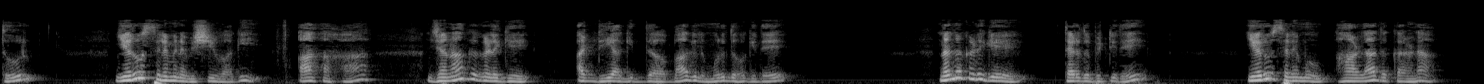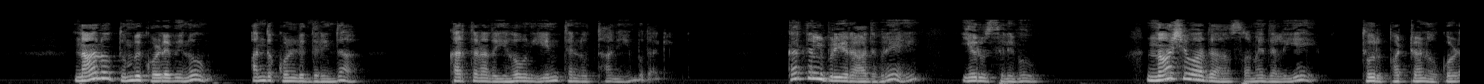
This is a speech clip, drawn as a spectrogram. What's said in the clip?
ತೂರ್, ಯರೋಸೆಲಮಿನ ವಿಷಯವಾಗಿ ಆಹಾ ಜನಾಂಗಗಳಿಗೆ ಅಡ್ಡಿಯಾಗಿದ್ದ ಬಾಗಿಲು ಮುರಿದು ಹೋಗಿದೆ ನನ್ನ ಕಡೆಗೆ ತೆರೆದು ಬಿಟ್ಟಿದೆ. ಯರುಸೆಲೆಮು ಹಾಳಾದ ಕಾರಣ ನಾನು ತುಂಬಿಕೊಳ್ಳುವೆನು ಅಂದುಕೊಂಡಿದ್ದರಿಂದ ಕರ್ತನಾದ ಯಹೋವನು ಎಂತೆನ್ನುತ್ತಾನೆ ಎಂಬುದಾಗಿ. ಕರ್ತನ ಪ್ರಿಯರಾದವರೇ, ಯರುಸೆಲೆಮು ನಾಶವಾದ ಸಮಯದಲ್ಲಿಯೇ ತುರ್ ಪಟ್ಟಣವು ಕೂಡ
